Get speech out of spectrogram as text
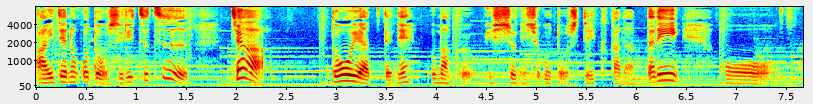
相手のことを知りつつじゃあどうやってねうまく一緒に仕事をしていくかだったりこう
